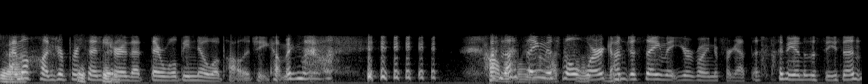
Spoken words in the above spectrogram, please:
uh, I'm a hundred percent sure that there will be no apology coming my way. I'm not saying this won't work. I'm just saying that you're going to forget this by the end of the season,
